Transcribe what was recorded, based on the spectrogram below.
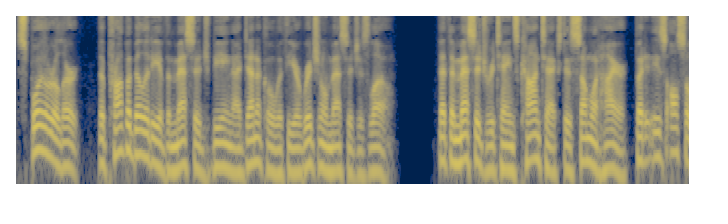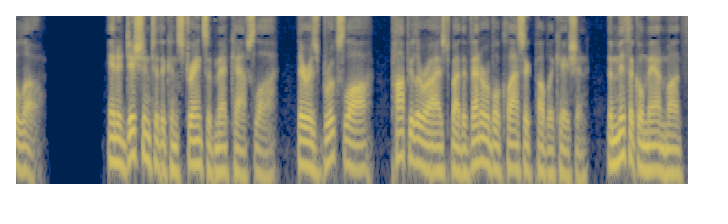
Spoiler alert the probability of the message being identical with the original message is low. That the message retains context is somewhat higher, but it is also low. In addition to the constraints of Metcalfe's law, there is Brooks' law, popularized by the venerable classic publication, The Mythical Man Month,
